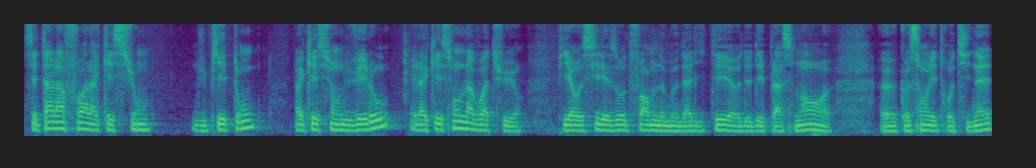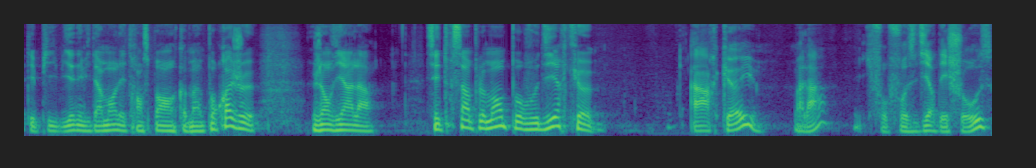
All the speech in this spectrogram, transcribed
C'est à la fois la question du piéton, la question du vélo et la question de la voiture. Puis il y a aussi les autres formes de modalités euh, de déplacement euh, euh, que sont les trottinettes et puis bien évidemment les transports en commun. Pourquoi je j'en viens là? C'est tout simplement pour vous dire que à Arcueil, voilà, il faut, se dire des choses.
